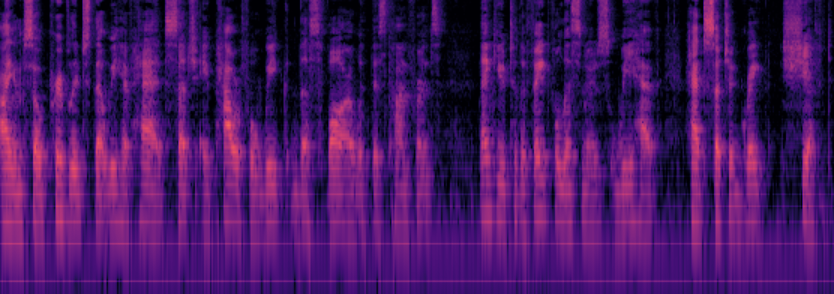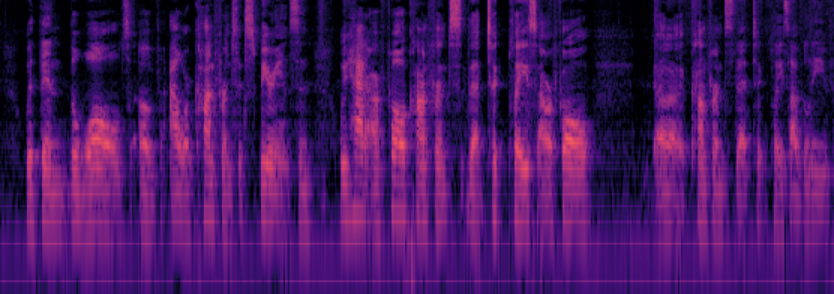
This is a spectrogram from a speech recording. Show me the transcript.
I am so privileged that we have had such a powerful week thus far with this conference. Thank you to the faithful listeners. We have had such a great shift within the walls of our conference experience. And we had our fall conference that took place, our fall uh, conference that took place, I believe,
